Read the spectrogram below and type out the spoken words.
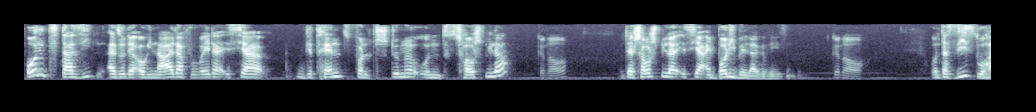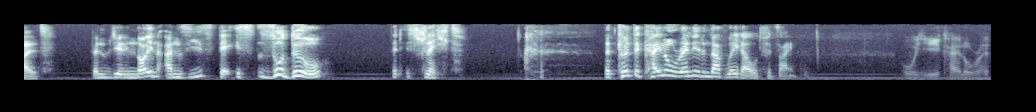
Und da sieht, also der Original Darth Vader ist ja getrennt von Stimme und Schauspieler. Genau, Und der Schauspieler ist ja ein Bodybuilder gewesen. genau. Und das siehst du halt. Wenn du dir den neuen ansiehst, der ist so dürr, das ist schlecht. das könnte Kylo Ren in einem Darth Vader Outfit sein. Oh je, Kylo Ren.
